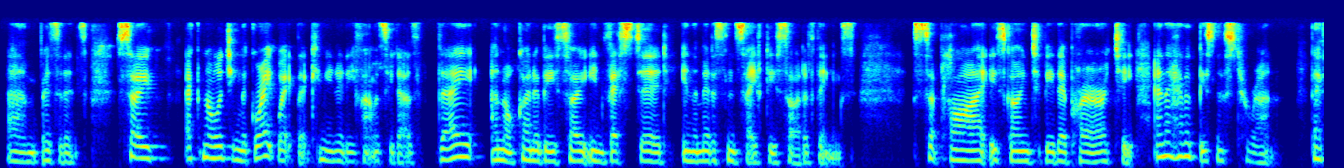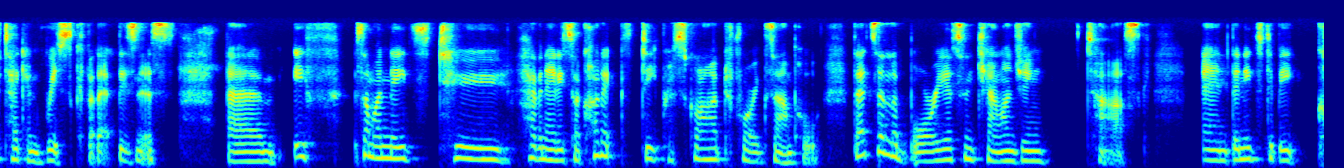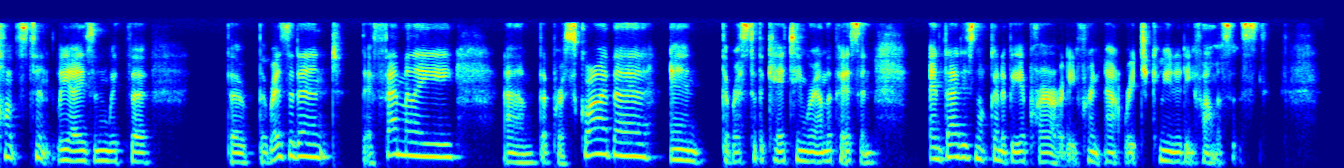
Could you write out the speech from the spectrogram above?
um, residents. So acknowledging the great work that community pharmacy does, they are not going to be so invested in the medicine safety side of things. Supply is going to be their priority, and they have a business to run they've taken risk for that business. Um, if someone needs to have an antipsychotic deprescribed, for example, that's a laborious and challenging task. And there needs to be constant liaison with the, the, the resident, their family, um, the prescriber, and the rest of the care team around the person. And that is not going to be a priority for an outreach community pharmacist.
